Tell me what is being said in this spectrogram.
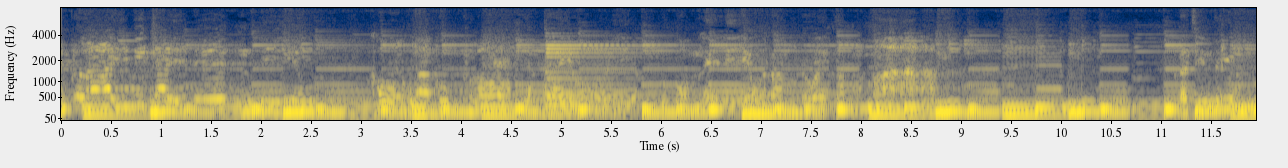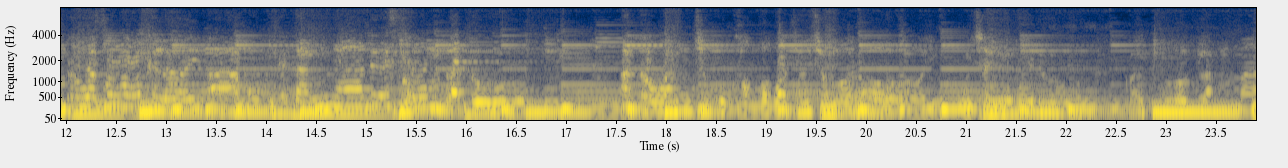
นไกลมีใจเด็ดเดียวขอพระคุ้มครองยังไกลโอเหี่ยมผู้มองเลยเหลียวร่ำรวยกลับมากระทินริมรั้วสูงขึ้นเลยป่าพุ่มกระดังงาเลื่อยสูงประตูอันตะวันชูคอชูโชรออยู่เชยดูคอยโผล่กลับมา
